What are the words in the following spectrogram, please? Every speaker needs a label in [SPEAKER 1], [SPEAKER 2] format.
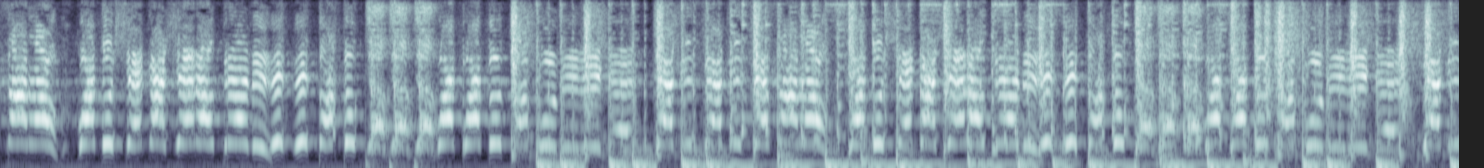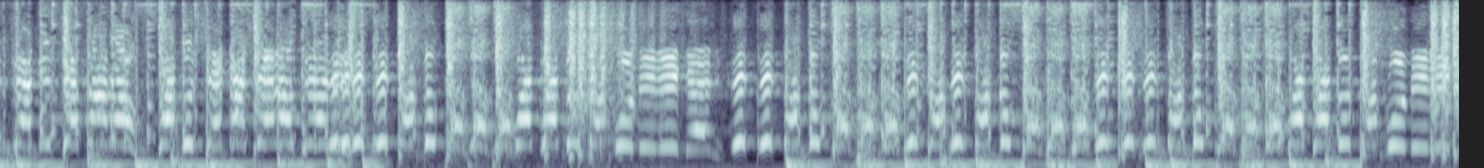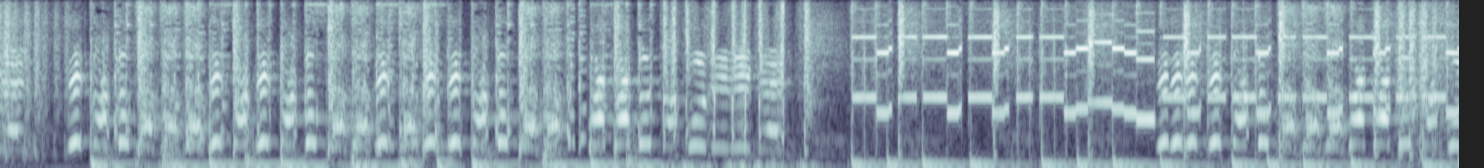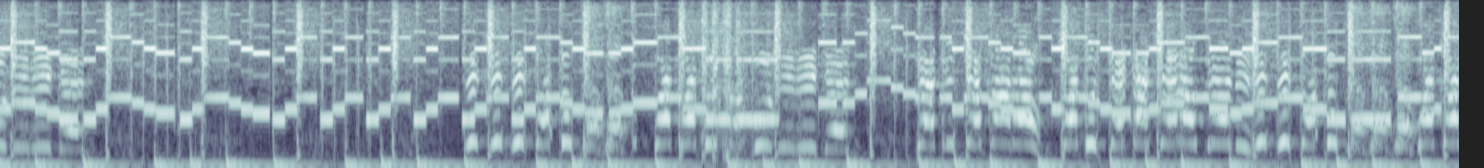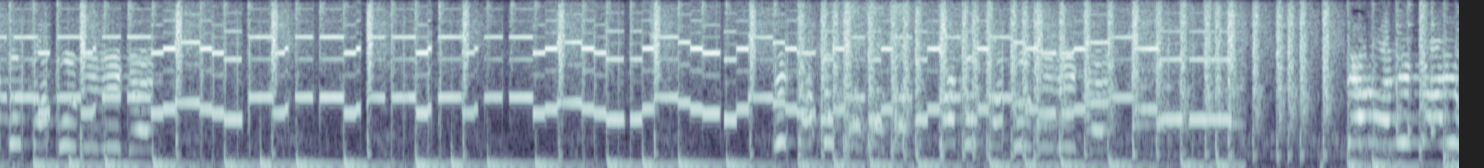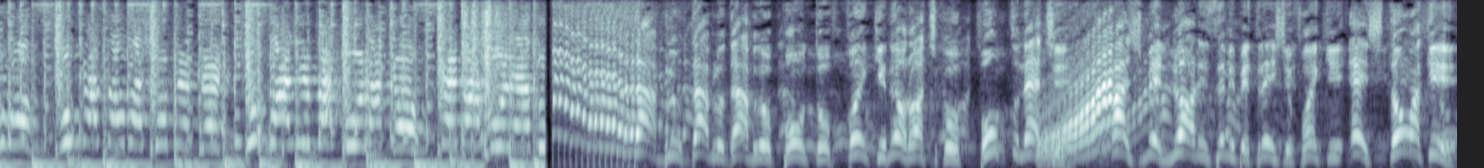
[SPEAKER 1] Casarão, quando chega geral treme e, e todo quando a do Rock 'em.
[SPEAKER 2] www.funkneurótico.net. As melhores MP3 de funk estão aqui.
